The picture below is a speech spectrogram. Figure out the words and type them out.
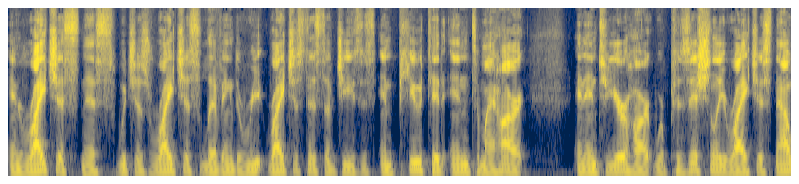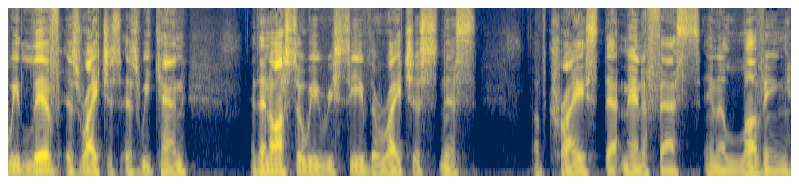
in righteousness, which is righteous living, the re- righteousness of Jesus imputed into my heart and into your heart. We're positionally righteous. Now we live as righteous as we can. And then also we receive the righteousness of Christ that manifests in a loving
